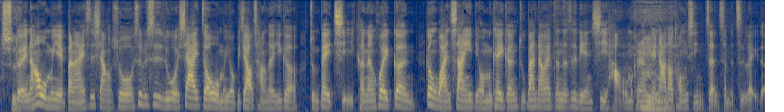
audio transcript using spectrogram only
是对。然后我们也本来是想说，是不是如果下一周我们有比较长的一个准备期，可能会更更完善一点。我们可以跟主办单位真的是联系好，我们可能可以拿到通行证什么之类的。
